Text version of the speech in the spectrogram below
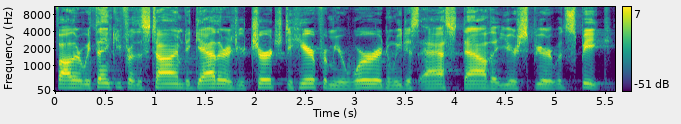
Father, we thank you for this time to gather as your church to hear from your word, and we just ask now that your spirit would speak.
